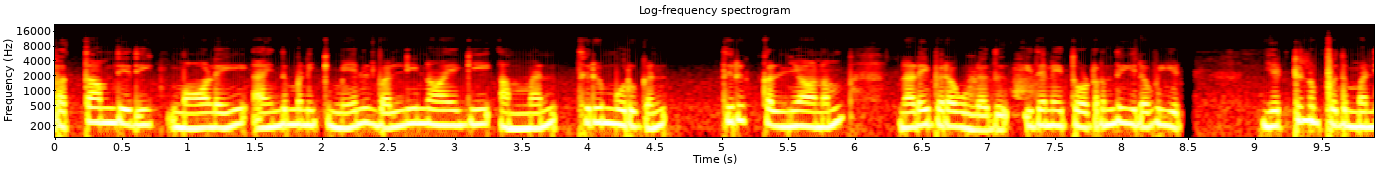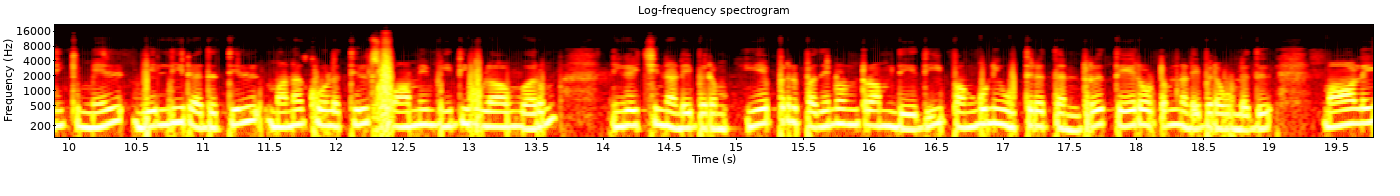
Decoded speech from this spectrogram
பத்தாம் தேதி மாலை ஐந்து மணிக்கு மேல் வள்ளிநாயகி அம்மன் திருமுருகன் திருக்கல்யாணம் நடைபெற உள்ளது. இதனைத் தொடர்ந்து இரவு எட் எட்டு முப்பது மணிக்கு மேல் வெள்ளி ரதத்தில் மணக்கோலத்தில் சுவாமி வீதி உலா வரும் நிகழ்ச்சி நடைபெறும். ஏப்ரல் பதினொன்றாம் தேதி பங்குனி உத்திரத்தன்று தேரோட்டம் நடைபெற உள்ளது. மாலை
